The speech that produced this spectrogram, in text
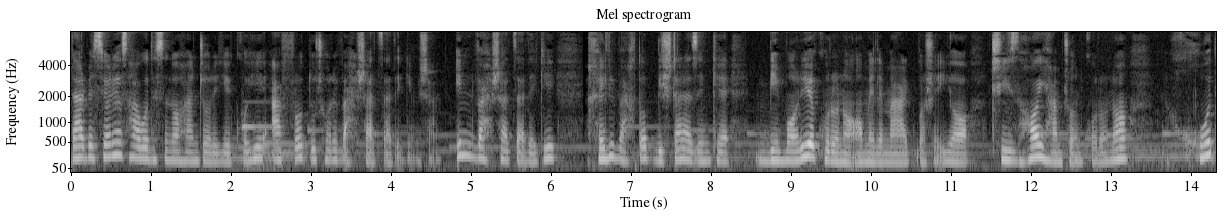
در بسیاری از حوادث ناهنجار یکویی افراد دچار وحشت زدگی میشن. این وحشت زدگی خیلی وقتا بیشتر از این که بیماری کرونا عامل مرگ باشه یا چیزهایی همچون کرونا خود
